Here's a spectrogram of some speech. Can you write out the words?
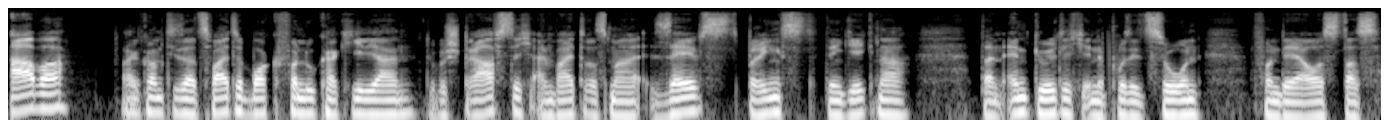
Aber dann kommt dieser zweite Bock von Luca Kilian. Du bestrafst dich ein weiteres Mal selbst, bringst den Gegner dann endgültig in eine Position, von der aus das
